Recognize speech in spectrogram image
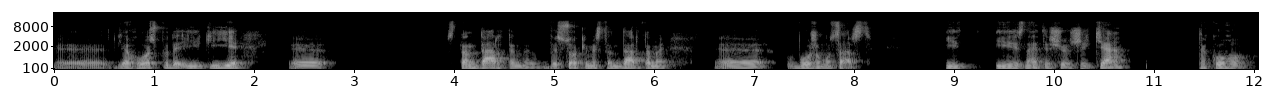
е, для Господа і які є е, стандартами, високими стандартами е, в Божому царстві. І, і знаєте що, життя такого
